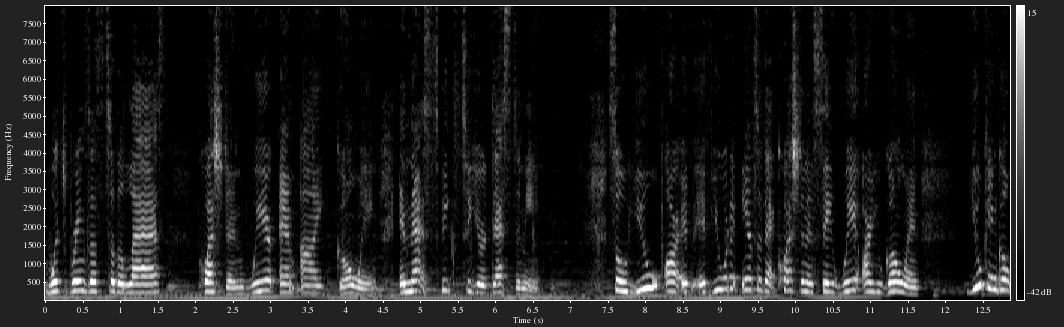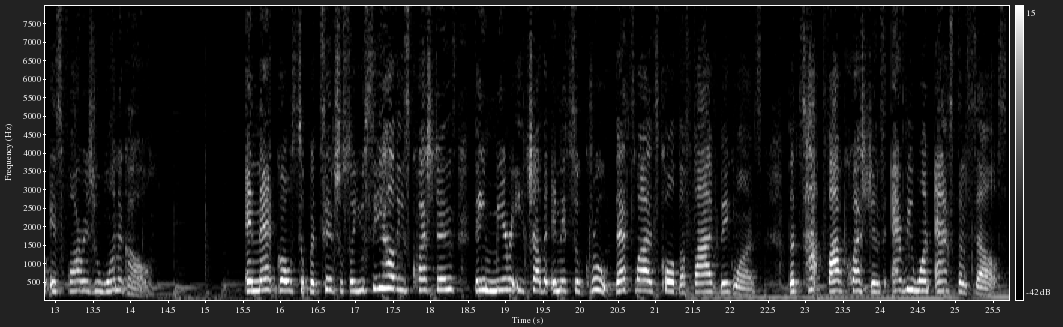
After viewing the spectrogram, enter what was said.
Which brings us to the last question Where am I going? And that speaks to your destiny. So you are, if, if you were to answer that question and say, where are you going? You can go as far as you want to go. And that goes to potential. So you see how these questions, they mirror each other and it's a group. That's why it's called the five big ones. The top five questions everyone asks themselves.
